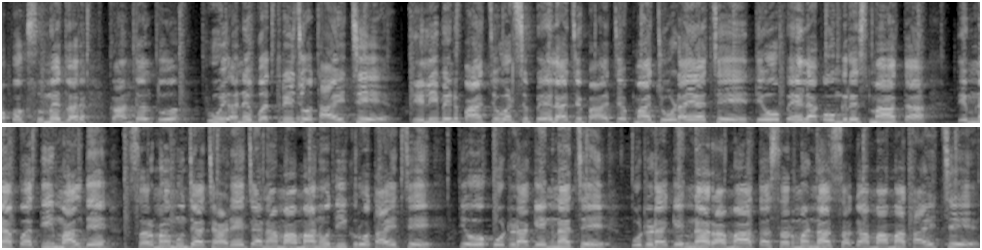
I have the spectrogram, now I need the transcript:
અપક્ષ ઉમેદવાર કાંધલ તો ફૂઈ અને ભત્રીજો થાય છે. ટેલીબેન પાંચ વર્ષ પહેલાં જ ભાજપમાં જોડાયા છે. તેઓ પહેલાં કોંગ્રેસમાં હતા. તેમના પતિ માલદે શરમણ મુંજા જાડેજાના મામાનો દીકરો થાય છે. તેઓ કોટડા ગેંગના છે. કોટડા ગેંગના રામા હતા, શરમણના સગા મામા થાય છે.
